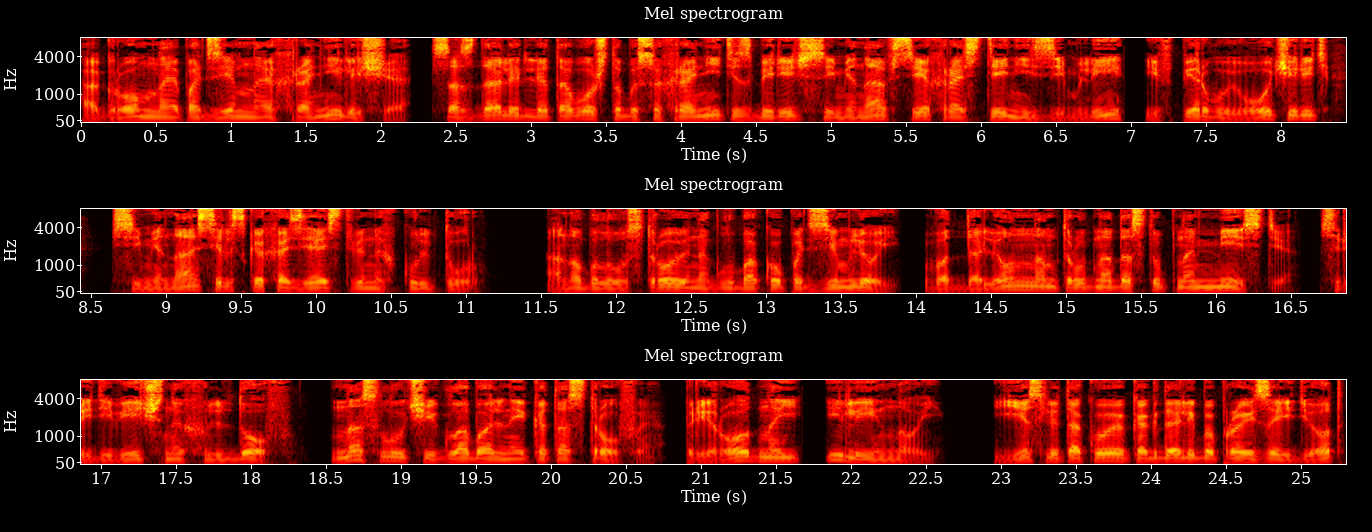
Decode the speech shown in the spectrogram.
Огромное подземное хранилище создали для того, чтобы сохранить и сберечь семена всех растений Земли и, в первую очередь, семена сельскохозяйственных культур. Оно было устроено глубоко под землей, в отдаленном труднодоступном месте, среди вечных льдов, на случай глобальной катастрофы, природной или иной. Если такое когда-либо произойдет,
